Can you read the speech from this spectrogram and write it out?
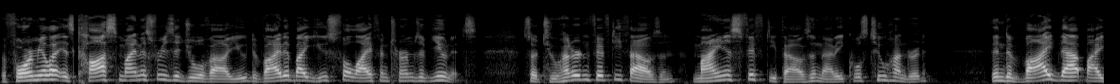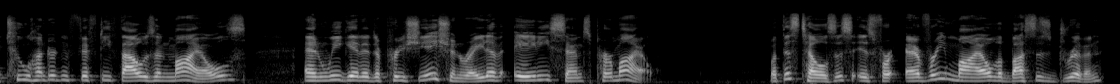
The formula is cost minus residual value divided by useful life in terms of units. So 250,000 minus 50,000, that equals 200. Then divide that by 250,000 miles and we get a depreciation rate of 80 cents per mile. What this tells us is for every mile the bus is driven,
